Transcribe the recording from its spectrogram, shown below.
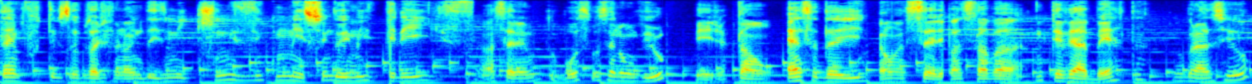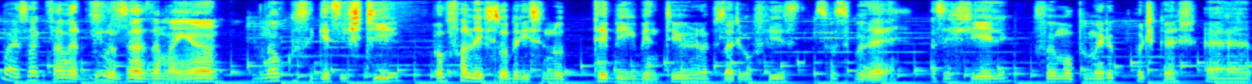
teve seu episódio final em 2015, começou em 2003. Uma série muito boa, se você não viu, veja. Então, essa daí é uma série que passava em TV aberta no Brasil, mas só que estava duas horas da manhã, não consegui assistir. Eu falei sobre isso no The Big Bang Theory, no episódio que eu fiz. Se você puder assistir ele, foi o meu primeiro podcast. É,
